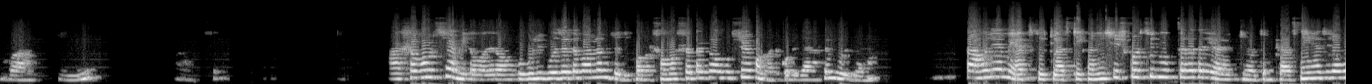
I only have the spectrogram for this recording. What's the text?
বাকি আছে। আশা করছি আমি তোমাদের অঙ্কগুলি বোঝাতে পারলাম। যদি কোনো সমস্যা থাকে অবশ্যই কমেন্ট করে জানাতে ভুলবে না। তাহলে আমি আজকের ক্লাসটি এখানে শেষ করছি। খুব তাড়াতাড়ি আর একটি নতুন ক্লাস নিয়ে হাজির হব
